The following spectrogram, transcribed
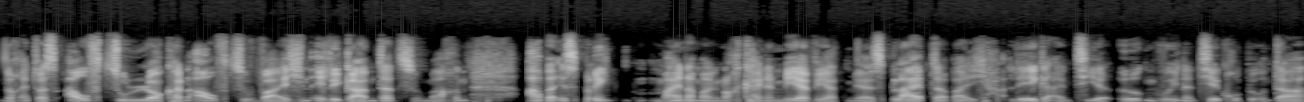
noch etwas aufzulockern, aufzuweichen, eleganter zu machen. Aber es bringt meiner Meinung nach keinen Mehrwert mehr. Es bleibt dabei, ich lege ein Tier irgendwo hin, ein Tier Tiergruppe und da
